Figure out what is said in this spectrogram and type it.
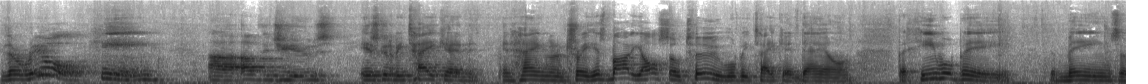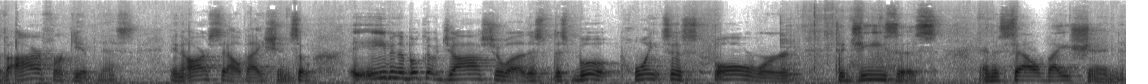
The real king uh, of the jews is going to be taken and hanged on a tree. His body also too will be taken down but he will be the means of our forgiveness in our salvation. So even the book of Joshua, this, this book points us forward to Jesus and the salvation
